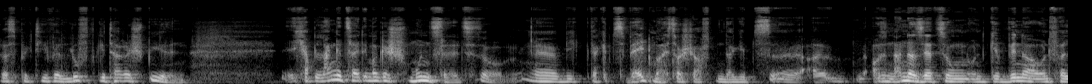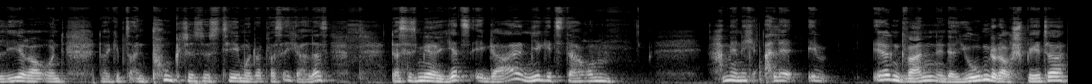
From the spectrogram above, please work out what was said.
respektive Luftgitarre spielen ich habe lange Zeit immer geschmunzelt. So, äh, wie, da gibt's Weltmeisterschaften, da gibt's äh, Auseinandersetzungen und Gewinner und Verlierer und da gibt's ein Punktesystem und was weiß ich alles. Das ist mir jetzt egal. Mir geht's darum, haben wir nicht alle irgendwann in der Jugend oder auch später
